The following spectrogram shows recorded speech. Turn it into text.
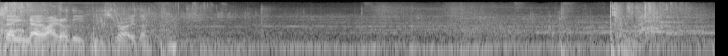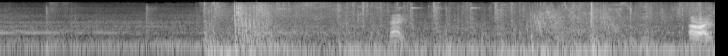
say no, I don't think you can destroy them. Okay. Alright,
